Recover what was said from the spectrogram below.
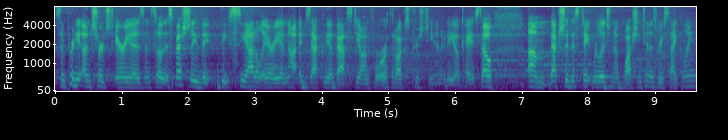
some pretty unchurched areas, and so especially the, the Seattle area, not exactly a bastion for Orthodox Christianity. Okay, so um, actually, the state religion of Washington is recycling.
